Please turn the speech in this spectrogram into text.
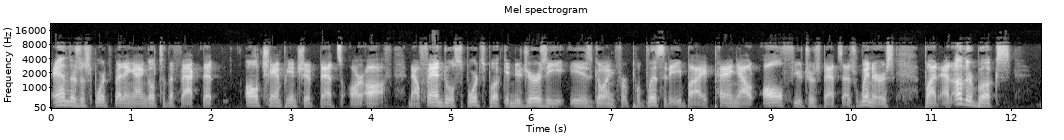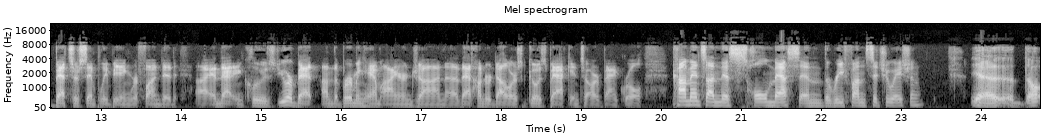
and there's a sports betting angle to the fact that all championship bets are off. Now, FanDuel Sportsbook in New Jersey is going for publicity by paying out all futures bets as winners, but at other books, bets are simply being refunded, uh, and that includes your bet on the Birmingham Iron John. Uh, that $100 goes back into our bankroll. Comments on this whole mess and the refund situation? Yeah, the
